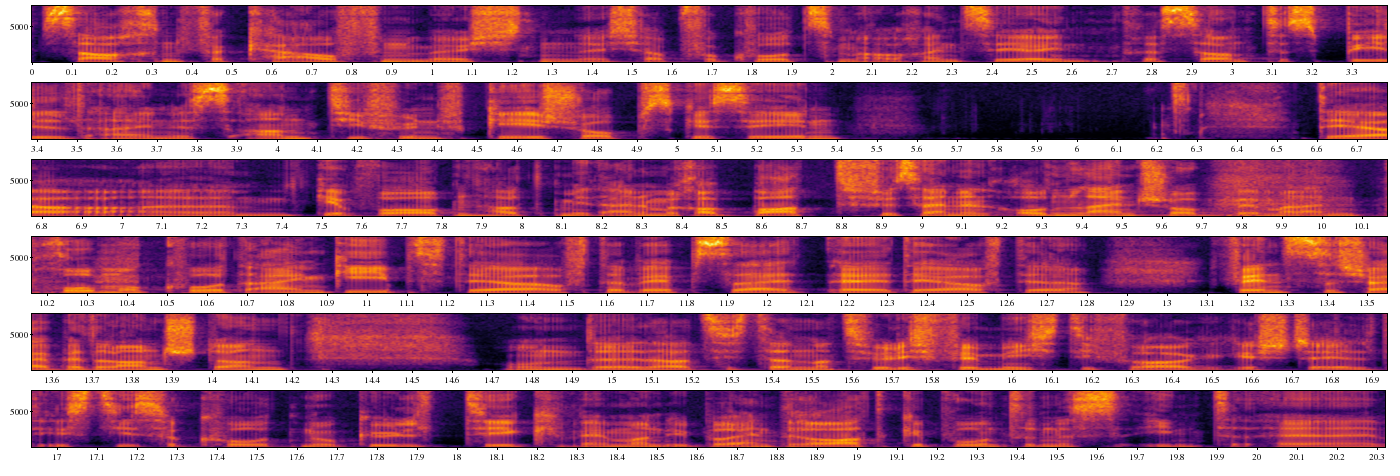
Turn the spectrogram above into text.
Sachen verkaufen möchten. Ich habe vor kurzem auch ein sehr interessantes Bild eines Anti-5G-Shops gesehen, der ähm, geworben hat mit einem Rabatt für seinen Online-Shop, wenn man einen Promocode eingibt, der auf der Website, äh, der auf der Fensterscheibe dran stand. Und äh, da hat sich dann natürlich für mich die Frage gestellt, ist dieser Code nur gültig, wenn man über ein drahtgebundenes, äh,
